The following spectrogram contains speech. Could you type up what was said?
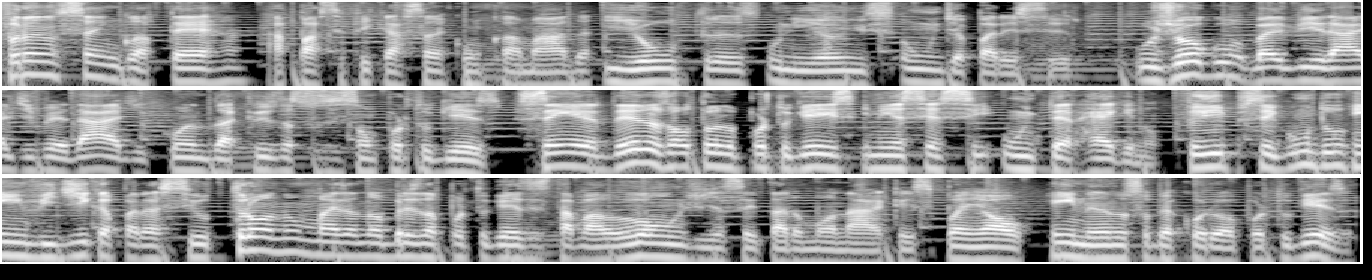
França, Inglaterra, a pacificação é conclamada e outras uniões onde aparecer. O jogo vai virar de verdade quando da crise da sucessão portuguesa. Sem herdeiros ao trono português, inicia-se um interregno. Felipe II reivindica para si o trono, mas a nobreza portuguesa estava longe de aceitar o monarca espanhol reinando sob a coroa portuguesa.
